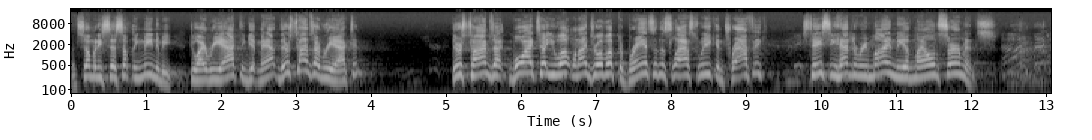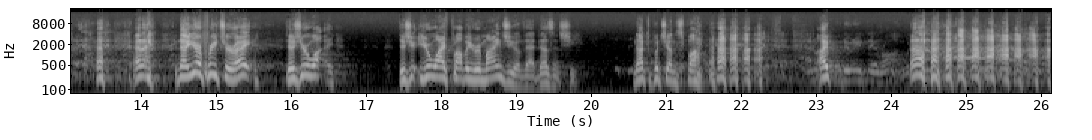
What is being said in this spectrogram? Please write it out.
When somebody says something mean to me, do I react and get mad? There's times I've reacted. There's times I, boy, I tell you what, when I drove up to Branson this last week in traffic, Stacy had to remind me of my own sermons. and I, now you're a preacher, right? Does your wife, does your, your wife probably reminds you of that, doesn't she? Not to put you on the spot. I don't do anything wrong.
